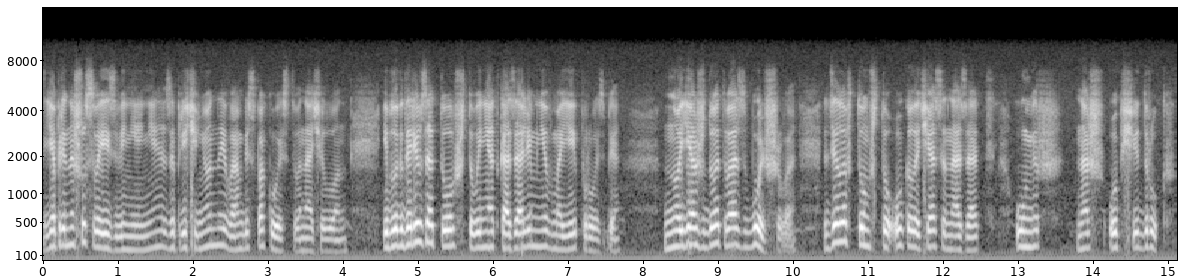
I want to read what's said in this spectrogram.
я приношу свои извинения за причиненное вам беспокойство», — начал он, «и благодарю за то, что вы не отказали мне в моей просьбе. Но я жду от вас большего. Дело в том, что около часа назад умер наш общий друг,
